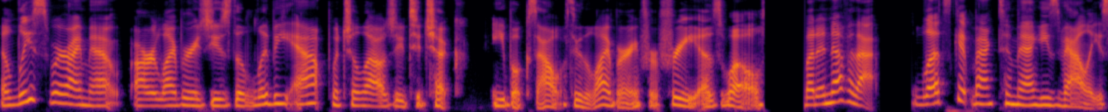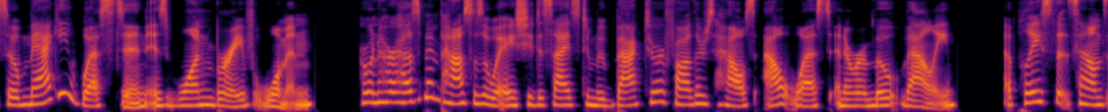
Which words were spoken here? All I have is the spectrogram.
at least where I'm at, our libraries use the Libby app, which allows you to check ebooks out through the library for free as well. But enough of that. Let's get back to Maggie's Valley. So, Maggie Weston is one brave woman. When her husband passes away, she decides to move back to her father's house out west in a remote valley, a place that sounds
